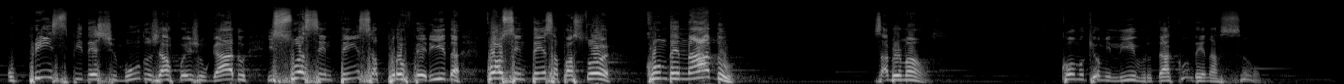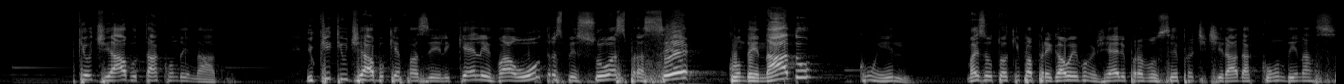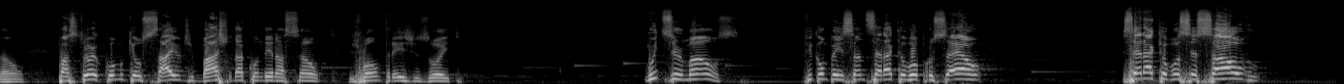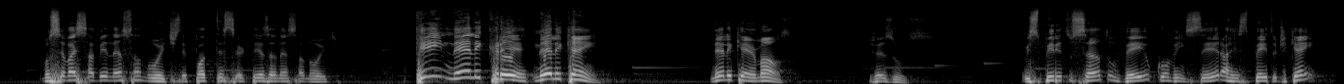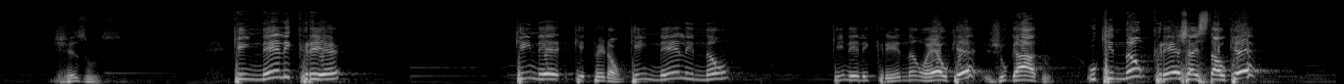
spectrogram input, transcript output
O príncipe deste mundo já foi julgado e sua sentença proferida. Qual sentença, pastor? Condenado. Sabe, irmãos, como que eu me livro da condenação? Porque o diabo está condenado. E o que, que o diabo quer fazer? Ele quer levar outras pessoas para ser condenado com ele. Mas eu estou aqui para pregar o evangelho para você, para te tirar da condenação. Pastor, como que eu saio debaixo da condenação? João 3,18. Muitos irmãos ficam pensando: será que eu vou para o céu? Será que eu vou ser salvo? Você vai saber nessa noite, você pode ter certeza nessa noite. Quem nele crê, nele quem? Nele quem, irmãos? Jesus. O Espírito Santo veio convencer a respeito de quem? De Jesus. Quem nele crer, quem nele, que, perdão, quem nele não, quem nele crê não é o que? Julgado. O que não crê já está o que?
